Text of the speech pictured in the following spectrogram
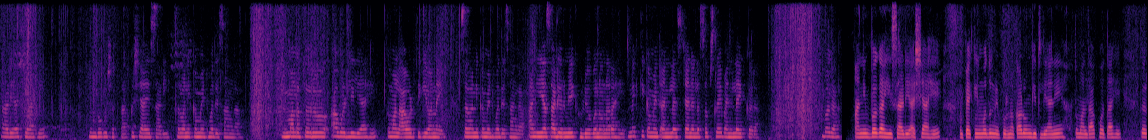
साडी अशी आहे. तुम्ही बघू शकता कशी आहे साडी. सर्वांनी कमेंटमध्ये सांगा. मला तर आवडलेली आहे. तुम्हाला आवडते किंवा नाही सर्वांनी कमेंटमध्ये सांगा. आणि या साडीवर मी एक व्हिडिओ बनवणार आहे. नक्की कमेंट आणि लाईक चॅनलला सबस्क्राईब आणि लाईक करा. बघा. आणि बघा ही साडी अशी आहे. पॅकिंगमधून मी पूर्ण काढून घेतली आणि तुम्हाला दाखवत आहे. तर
